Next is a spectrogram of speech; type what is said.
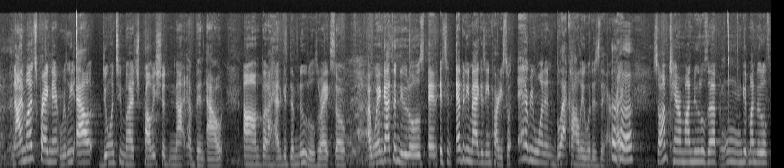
Nine months pregnant, really out, doing too much. Probably should not have been out. Um, but I had to get them noodles, right? So I went and got the noodles, and it's an Ebony magazine party, so everyone in Black Hollywood is there, right? Uh-huh. So I'm tearing my noodles up and mm, get my noodles,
